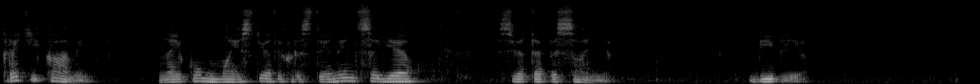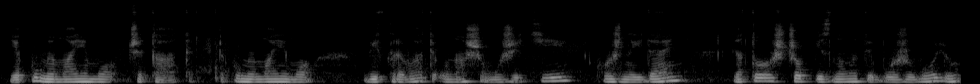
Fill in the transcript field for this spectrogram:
Третій камінь, на якому має стояти християнин, це є святе Писання, Біблія, яку ми маємо читати, яку ми маємо відкривати у нашому житті кожний день для того, щоб пізнавати Божу волю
